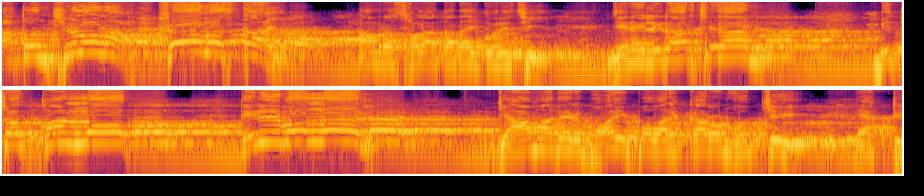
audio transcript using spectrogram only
দাঁতন ছিল না সেই অবস্থায় আমরা সলাত আদায় করেছি। যিনি লিডার ছিলেন, বিচক্ষণ লোক, তিনি বললেন যে আমাদের ভয় পাওয়ার কারণ হচ্ছে একটি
